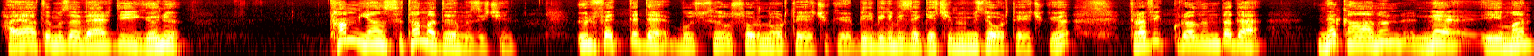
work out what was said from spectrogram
hayatımıza verdiği yönü tam yansıtamadığımız için ülfette de bu sorun ortaya çıkıyor. Birbirimizle geçimimizde ortaya çıkıyor. Trafik kuralında da ne kanun ne iman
